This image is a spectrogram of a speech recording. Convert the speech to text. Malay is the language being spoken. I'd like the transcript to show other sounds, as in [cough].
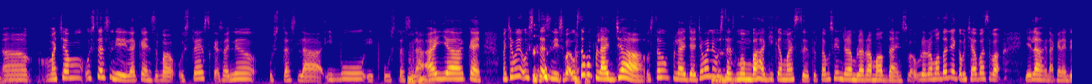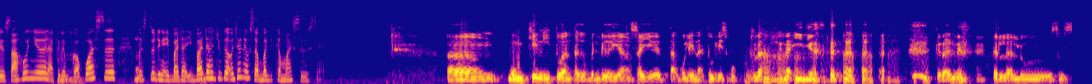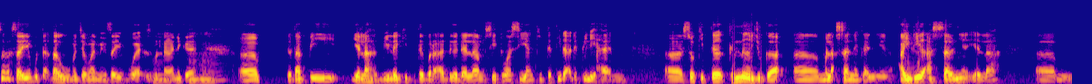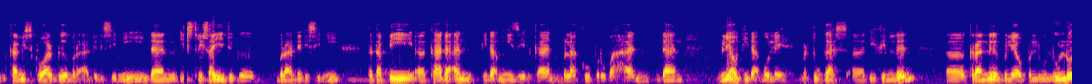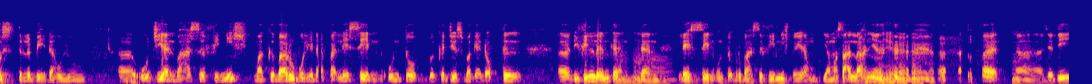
Uh, macam ustaz sendirilah kan sebab ustaz kat sana ustaz lah ibu, ustaz lah hmm. ayah kan. Macam mana ustaz sendiri sebab ustaz pun pelajar. Ustaz pun pelajar. Macam mana ustaz hmm. membahagikan masa terutama sekali dalam bulan Ramadan sebab bulan Ramadan ni akan mencabar sebab yalah nak kena ada sahurnya, nak kena buka puasa, lepas tu dengan ibadah-ibadah juga. Macam mana ustaz bagikan masa ustaz? Um, mungkin itu antara benda yang saya tak boleh nak tulis buku lah [laughs] mengenainya. [laughs] Kerana terlalu susah saya pun tak tahu macam mana saya buat sebenarnya kan. Uh, tetapi ialah bila kita berada dalam situasi yang kita tidak ada pilihan uh, so kita kena juga uh, melaksanakannya. Idea asalnya ialah um, kami sekeluarga berada di sini dan isteri saya juga berada di sini tetapi uh, keadaan tidak mengizinkan berlaku perubahan dan beliau tidak boleh bertugas uh, di Finland uh, kerana beliau perlu lulus terlebih dahulu uh, ujian bahasa Finnish maka baru boleh dapat lesen untuk bekerja sebagai doktor uh, di Finland kan mm-hmm. dan lesen untuk berbahasa Finnish tu yang yang masalahnya yeah. [laughs] uh, tepat mm. uh, jadi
